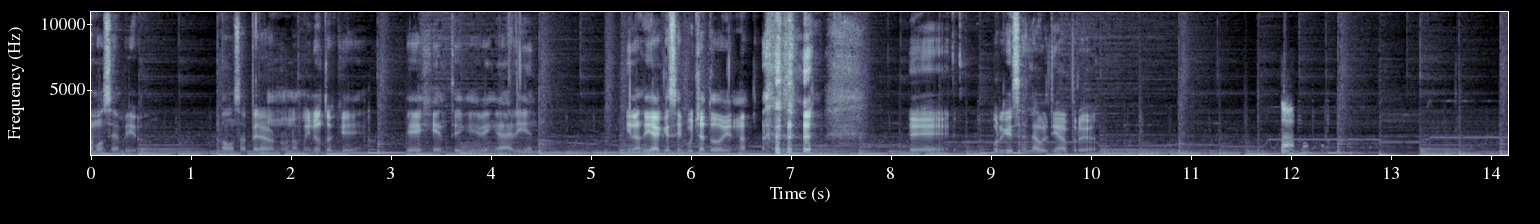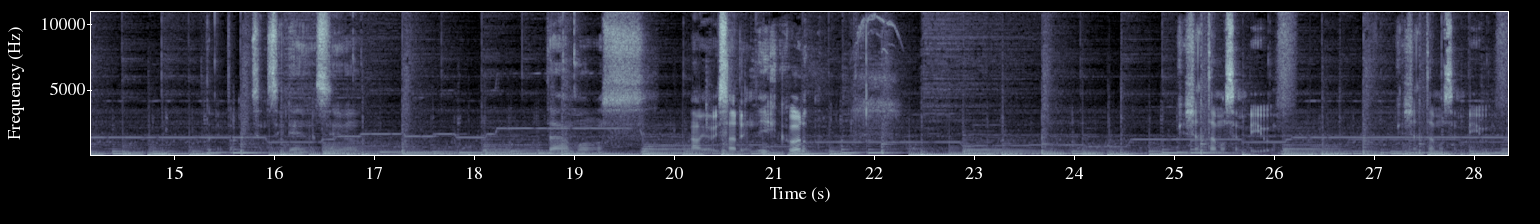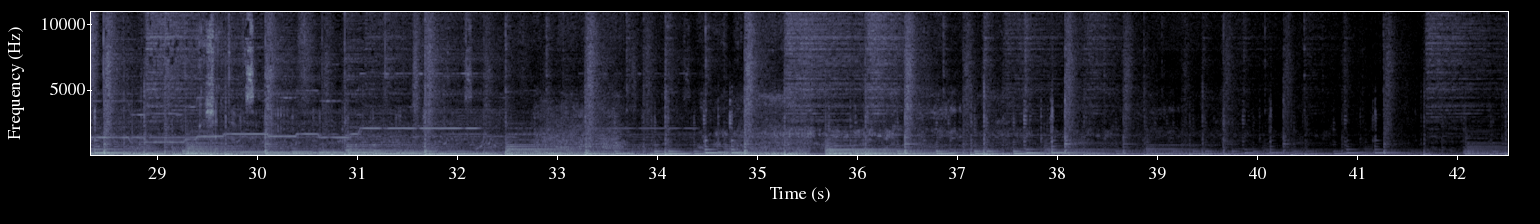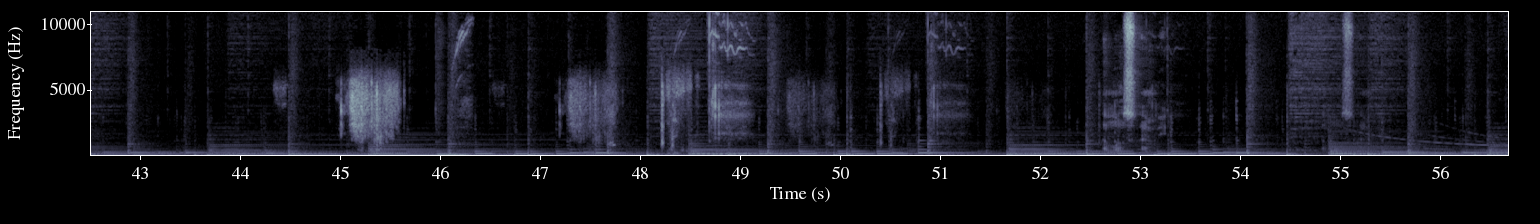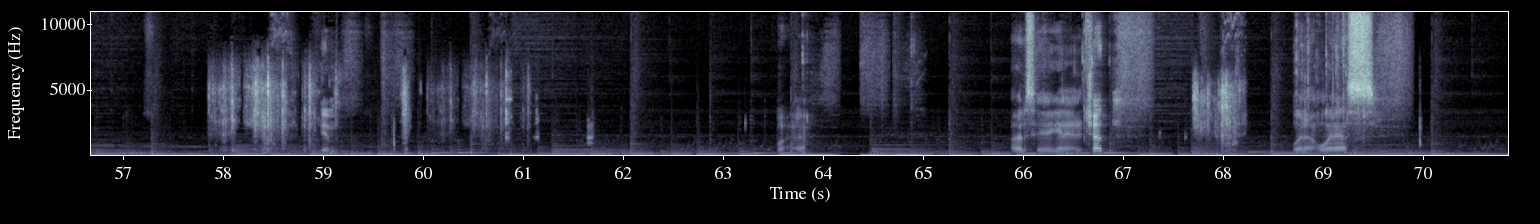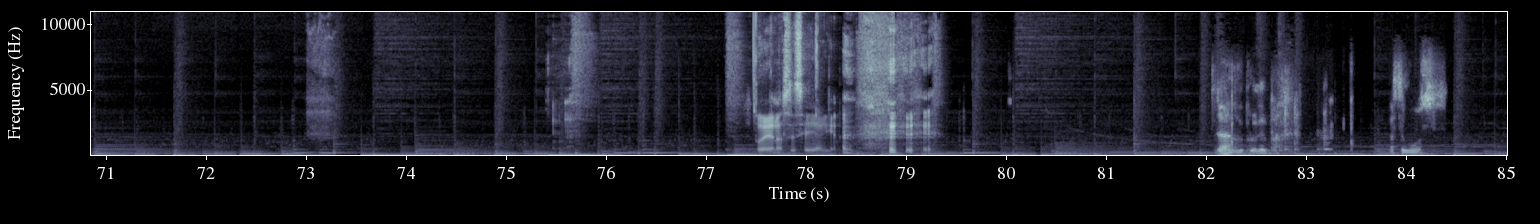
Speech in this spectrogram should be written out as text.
estamos en vivo. Vamos a esperar unos minutos que hay gente, que venga alguien y nos diga que se escucha todo bien, ¿no? Eh, porque esa es la última prueba. En silencio. Estamos. Ah, voy a avisar en Discord.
